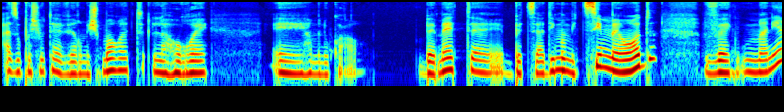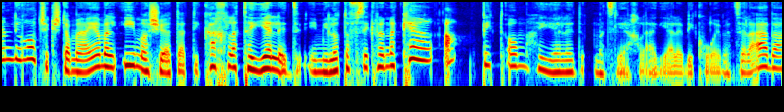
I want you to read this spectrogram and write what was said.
אז הוא פשוט העביר משמורת להורה אה, המנוכר. באמת בצעדים אמיצים מאוד, ומעניין לראות שכשאתה מאיים על אימא שאתה תיקח לה את הילד אם היא לא תפסיק לנקר, אה, פתאום הילד מצליח להגיע לביקורים אצל האבא.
